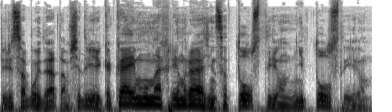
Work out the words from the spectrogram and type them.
перед собой, да, там все двери. Какая ему нахрен разница, толстый он, не толстый он?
